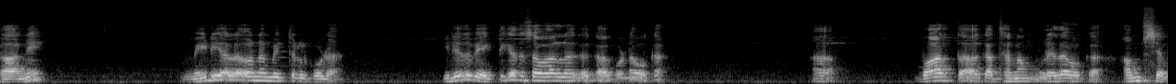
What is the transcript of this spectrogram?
కానీ మీడియాలో ఉన్న మిత్రులు కూడా ఇదేదో వ్యక్తిగత సవాళ్ళగా కాకుండా ఒక వార్తా కథనం లేదా ఒక అంశం.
